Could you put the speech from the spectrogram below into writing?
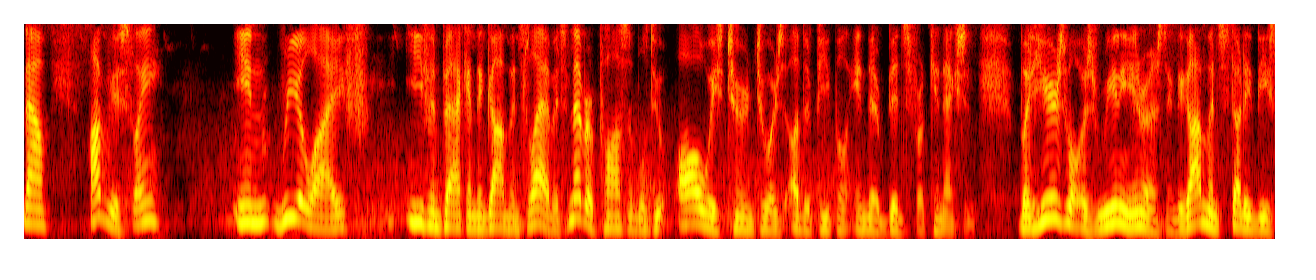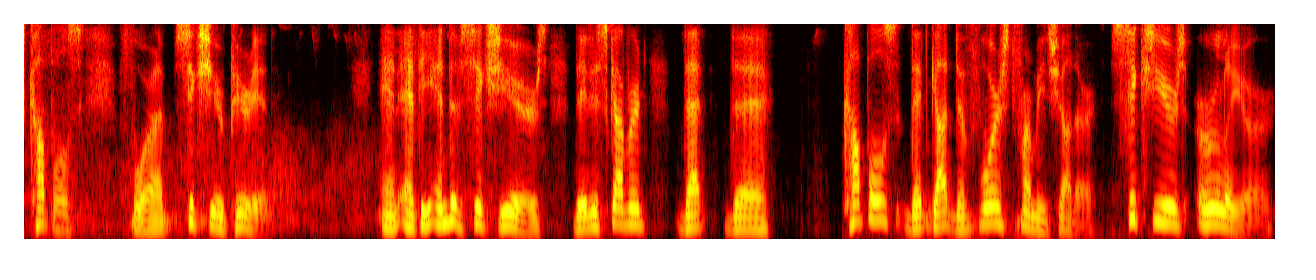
Now, obviously, in real life, even back in the Gottman's lab, it's never possible to always turn towards other people in their bids for connection. But here's what was really interesting. The Gottmans studied these couples for a six year period. And at the end of six years, they discovered that the couples that got divorced from each other six years earlier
